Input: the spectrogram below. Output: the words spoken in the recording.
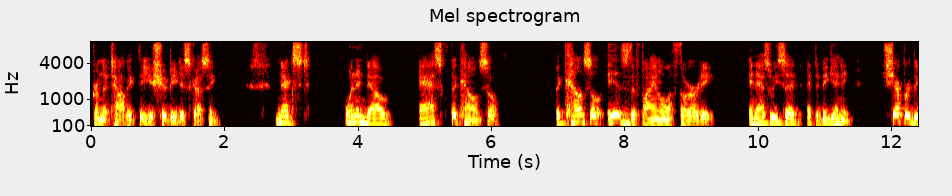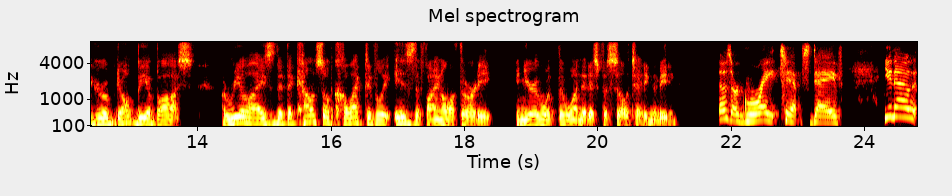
from the topic that you should be discussing. Next, when in doubt, ask the council. The council is the final authority. And as we said at the beginning, shepherd the group, don't be a boss realize that the council collectively is the final authority and you're the one that is facilitating the meeting. Those are great tips, Dave. You know,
